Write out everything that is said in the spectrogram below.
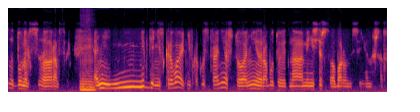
Дональдс э, Рамсфельд. Угу. Они нигде не скрывают ни в какой стране, что они работают на Министерство обороны Соединенных Штатов.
